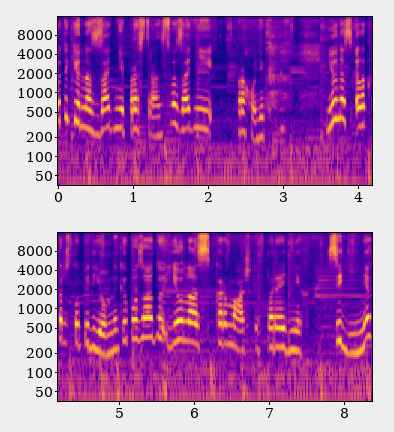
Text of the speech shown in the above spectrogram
Отакі у нас заднє пространство, задній проходик. Є у нас електросклопідйомники позаду, є у нас кармашки в передніх сидіннях,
